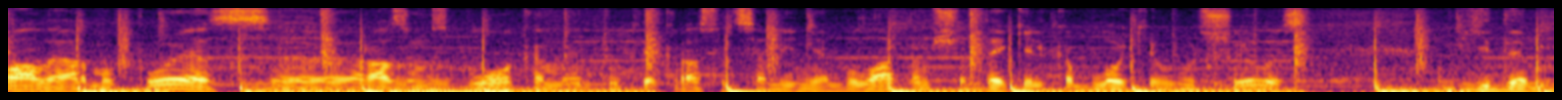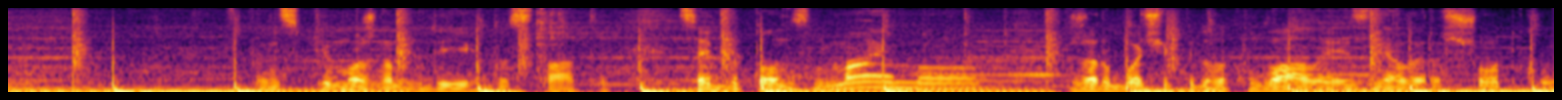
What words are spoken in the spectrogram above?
Е, армопояс е, разом з блоками. Тут якраз оця лінія була, там ще декілька блоків лишилось. Об'їдемо, в принципі, можна буде їх достати. Цей бетон знімаємо, вже робочі підготували, зняли решотку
